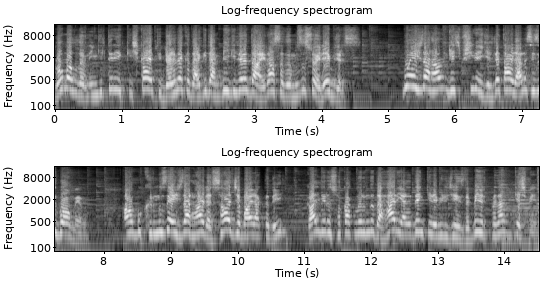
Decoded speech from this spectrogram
Romalıların İngiltere'yi işgal ettiği döneme kadar giden bilgilere dair rastladığımızı söyleyebiliriz. Bu ejderhanın geçmişiyle ilgili detaylarla sizi boğmayalım. Ama bu kırmızı ejderha sadece bayrakta değil, Galler'in sokaklarında da her yerde denk gelebileceğinizi de belirtmeden geçmeyin.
